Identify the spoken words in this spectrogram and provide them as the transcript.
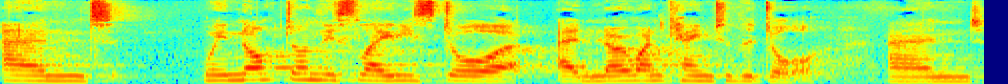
And we knocked on this lady's door and no one came to the door. And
